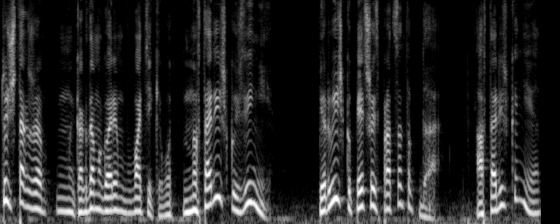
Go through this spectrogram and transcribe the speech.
Точно так же, когда мы говорим об ипотеке. Вот на вторичку, извини, первичку 5-6% да. А вторичка нет.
